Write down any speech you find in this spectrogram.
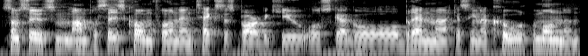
Som ser ut som han precis kom från en Texas barbecue och ska gå och brännmärka sina kor på morgonen.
